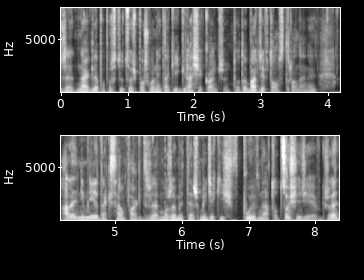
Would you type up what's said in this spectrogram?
że nagle po prostu coś poszło nie tak i gra się kończy. To to bardziej w tą stronę, nie? Ale niemniej jednak sam fakt, że możemy też mieć jakiś wpływ na to, co się dzieje w grze,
